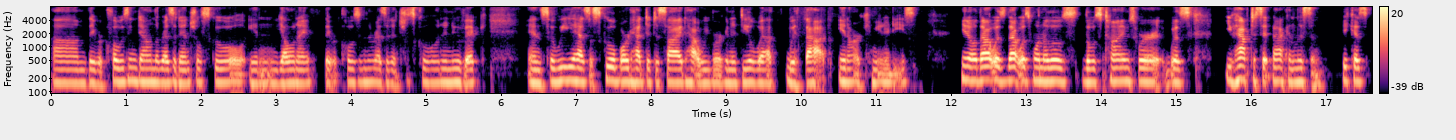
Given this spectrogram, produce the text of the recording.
Um, they were closing down the residential school in Yellowknife. They were closing the residential school in Inuvik. And so we as a school board had to decide how we were going to deal with, with that in our communities. You know, that was that was one of those those times where it was you have to sit back and listen because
